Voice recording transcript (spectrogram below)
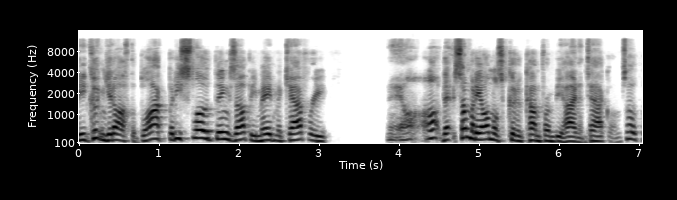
He couldn't get off the block, but he slowed things up. He made McCaffrey. You know, somebody almost could have come from behind and tackle him. So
